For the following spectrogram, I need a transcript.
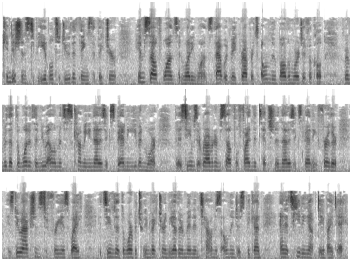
conditions to be able to do the things that Victor himself wants and what he wants. That would make Robert's own loop all the more difficult. Remember that the one of the new elements is coming and that is expanding even more, but it seems that Robert himself will find the tension and that is expanding further. His new actions to free his wife. It seems that the war between Victor and the other men in town has only just begun, and it's heating up day by day.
